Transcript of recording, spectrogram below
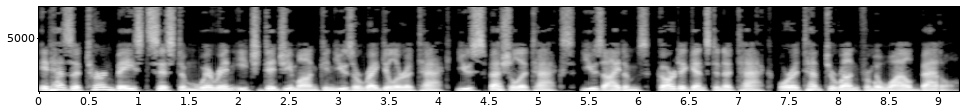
It has a turn-based system wherein each Digimon can use a regular attack, use special attacks, use items, guard against an attack, or attempt to run from a wild battle.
